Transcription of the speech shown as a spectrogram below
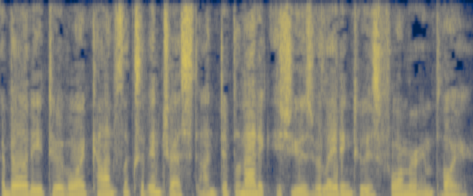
ability to avoid conflicts of interest on diplomatic issues relating to his former employer.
